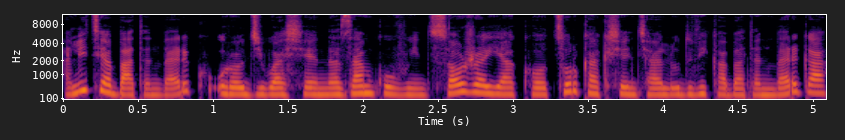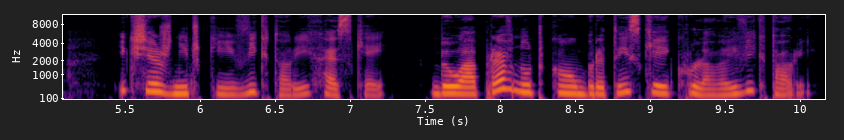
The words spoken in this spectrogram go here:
Alicja Battenberg urodziła się na zamku w Windsorze jako córka księcia Ludwika Battenberga i księżniczki Wiktorii Heskiej. Była prawnuczką brytyjskiej królowej Wiktorii.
